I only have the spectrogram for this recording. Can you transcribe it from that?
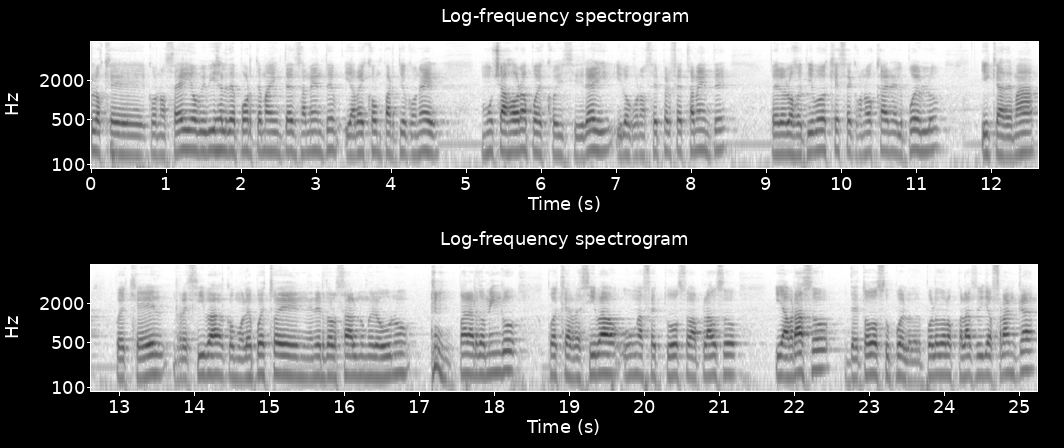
Los que conocéis o vivís el deporte más intensamente y habéis compartido con él muchas horas, pues coincidiréis y lo conocéis perfectamente, pero el objetivo es que se conozca en el pueblo y que además, pues que él reciba, como le he puesto en el dorsal número uno, para el domingo, pues que reciba un afectuoso aplauso y abrazo de todo su pueblo, del pueblo de los Palacios Villafranca,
